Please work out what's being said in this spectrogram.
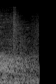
Kill!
